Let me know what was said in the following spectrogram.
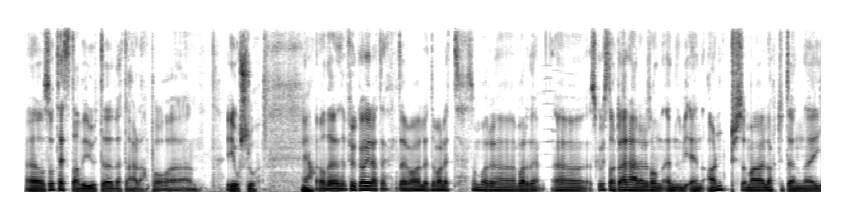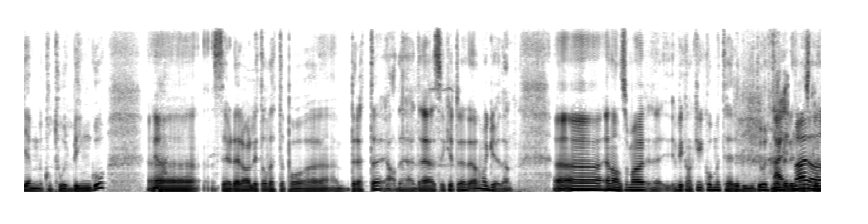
Eh, Og så testa vi ut eh, dette her da på, eh, i Oslo. Ja. Og det, det funka greit, det. Det var, det var lett som bare, bare det. Uh, skal vi starte her? Her er det sånn en, en Arnt som har lagt ut en eh, Eh, ser dere litt av dette på uh, brettet? Ja, det, det er sikkert Ja, den var gøy, den. Uh, en annen som har Vi kan ikke kommentere videoer. Det Nei, litt nei, nei,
